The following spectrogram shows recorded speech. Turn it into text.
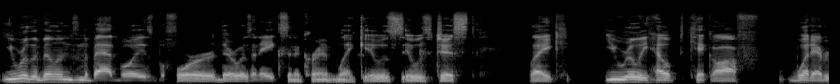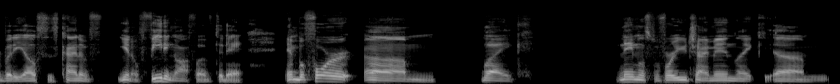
you were the villains and the bad boys before there was an Aches and a Crim. Like it was it was just like you really helped kick off what everybody else is kind of you know feeding off of today and before um like nameless before you chime in like um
